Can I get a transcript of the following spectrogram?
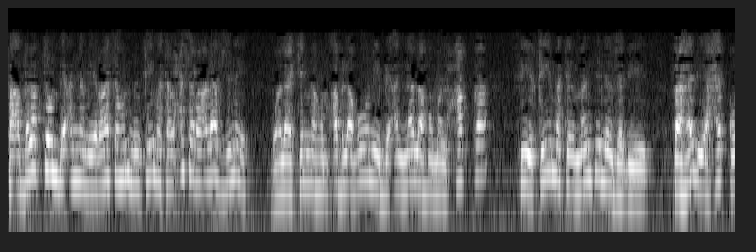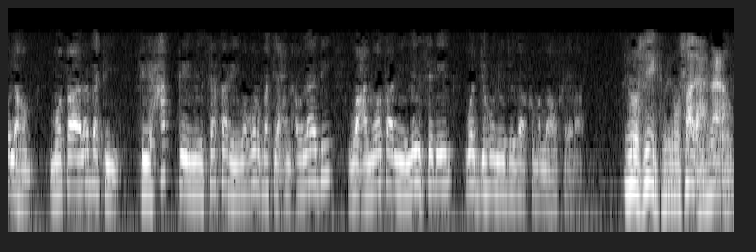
فأبلغتهم بأن ميراثهم من قيمة العشر ألاف جنيه. ولكنهم أبلغوني بأن لهم الحق في قيمة المنزل الجديد. فهل يحق لهم مطالبتي في حقي من سفري وغربتي عن أولادي وعن وطني من سنين وجهوني جزاكم الله خيرا. نوصيك بالمصالحة معهم.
